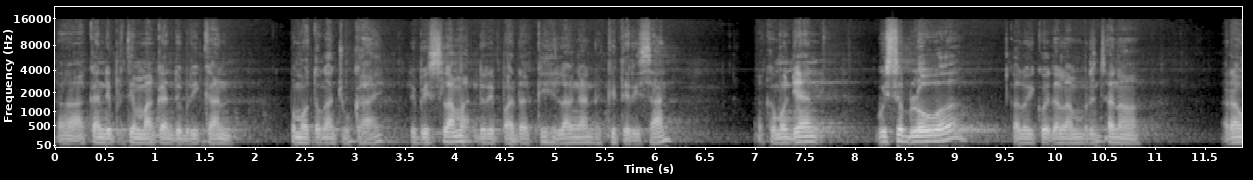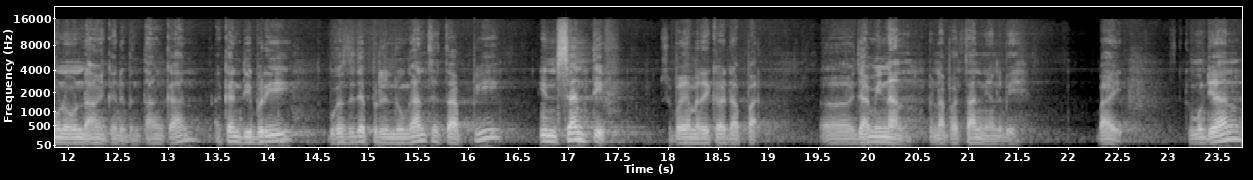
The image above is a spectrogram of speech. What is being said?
uh, akan dipertimbangkan diberikan pemotongan cukai lebih selamat daripada kehilangan ketirisan. Kemudian whistleblower kalau ikut dalam rencana raun undang-undang yang akan dibentangkan akan diberi bukan saja perlindungan tetapi insentif supaya mereka dapat uh, jaminan pendapatan yang lebih baik. Kemudian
